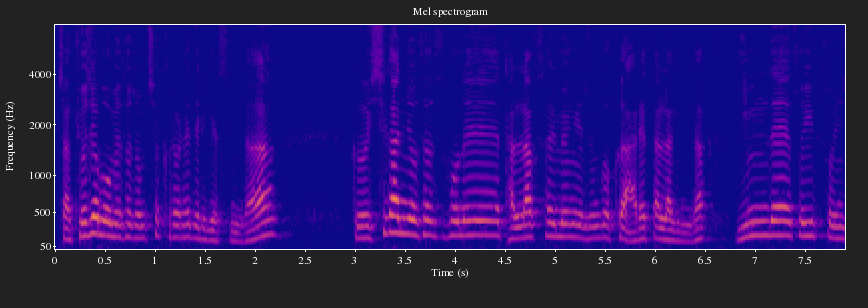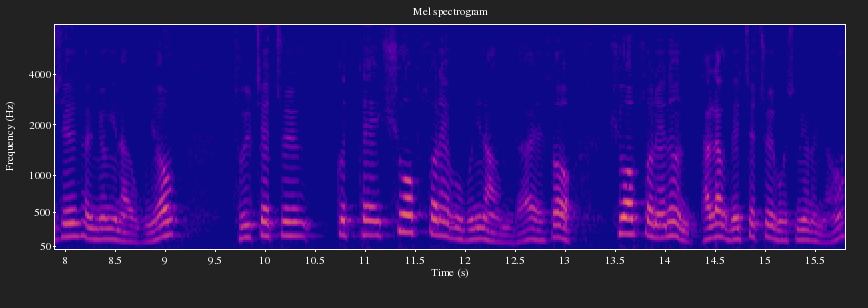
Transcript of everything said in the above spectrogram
자 교재 보면서 좀 체크를 해드리겠습니다. 그 시간 요소 손해 단락 설명해 준 거 그 아래 단락입니다. 임대 수입 손실 설명이 나오고요. 둘째 줄 끝에 휴업 손해 부분이 나옵니다. 그래서 휴업 손해는 단락 넷째 줄 보시면은요.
